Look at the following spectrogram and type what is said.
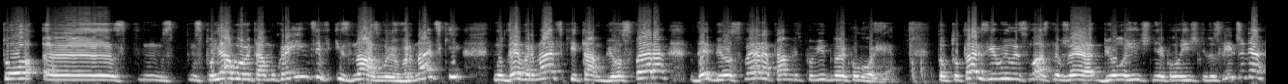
то е, з, з, появою там українців і з назвою Вернадський, ну де Вернадський, там біосфера, де біосфера, там відповідно екологія. Тобто так з'явились власне вже біологічні екологічні дослідження,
